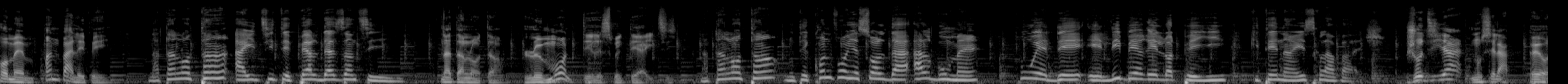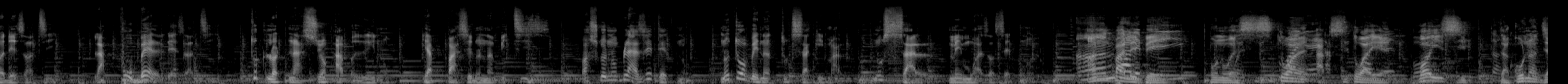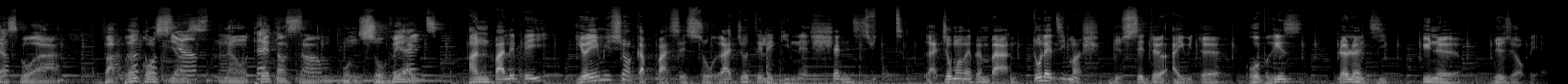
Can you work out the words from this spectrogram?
Kon men, an pa le peyi. Natan lontan, Haiti te perl de zanti. Natan lontan, le moun te respekte Haiti. Natan lontan, nou te konvoye soldat al goumen pou ede e libere lot peyi ki te nan esklavaj. Jodia, nou se la peur de zanti. La poubel de zanti. Tout lot nasyon apre nou. Yap pase nou nan betiz. Paske nou blaze tet nou. Nou tombe nan tout sa ki mal. Nou sal memwazan set nou. An, an pa le peyi. pou nou es sitwayen ak sitwayen bo yisit takou nan diaspora va pren konsyans nan an tèt ansan pou nou sove Haiti. An pale peyi, yo emisyon kap pase sou Radio Tele Guinè chèn 18, Radio Mame Pemba, tou le dimanche de 7h a 8h, reprise le lundi 1h, 2h PM.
